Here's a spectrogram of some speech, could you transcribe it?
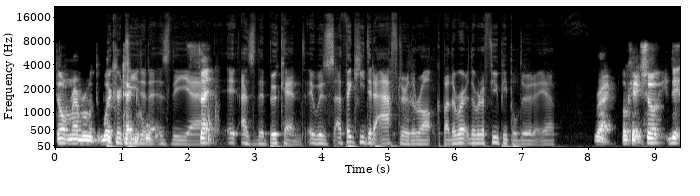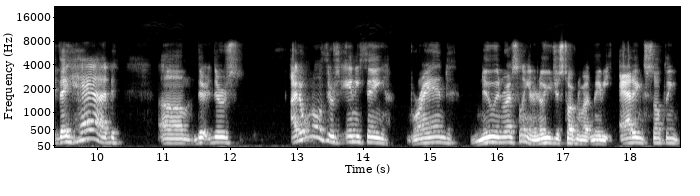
don't remember what, what Booker T did it as the uh, it, as the bookend. It was I think he did it after the Rock, but there were there were a few people doing it. Yeah. Right. Okay. So they, they had um, there, there's I don't know if there's anything brand new in wrestling, and I know you're just talking about maybe adding something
